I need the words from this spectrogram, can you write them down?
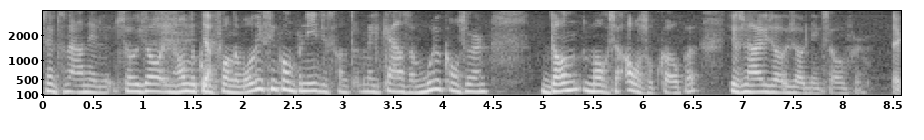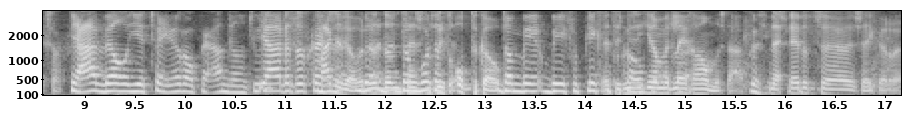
van de aandelen sowieso in handen komt Ja. van de Walt Disney Company, dus van het Amerikaanse moederconcern, dan mogen ze alles opkopen. Dus dan hou je sowieso niks over. Exact. Ja, wel je 2 euro per aandeel natuurlijk. Ja, dat, dat ze Maar zo. dan- Dan, dan, dan zijn ze wordt verplicht het- op te kopen. Dan ben je, ben je verplicht het te is niet dat je dan met lege handen staat. Precies. Nee, nee, dat is eh, zeker. eh.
